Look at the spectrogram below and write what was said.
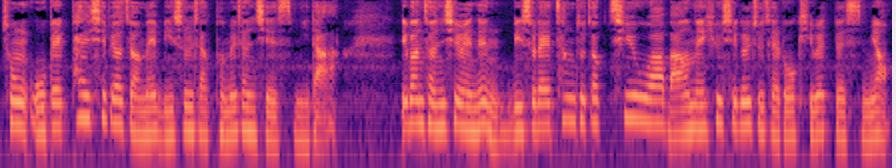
총 580여 점의 미술 작품을 전시했습니다. 이번 전시회는 미술의 창조적 치유와 마음의 휴식을 주제로 기획됐으며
